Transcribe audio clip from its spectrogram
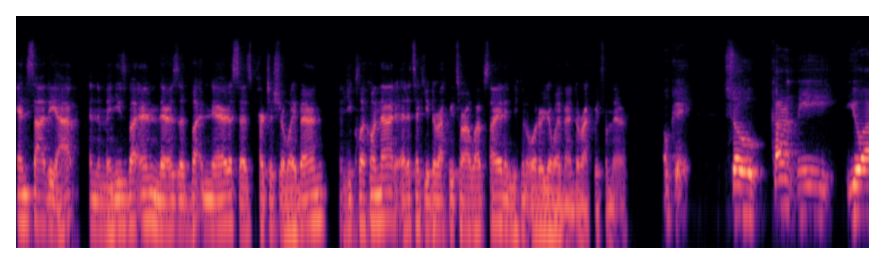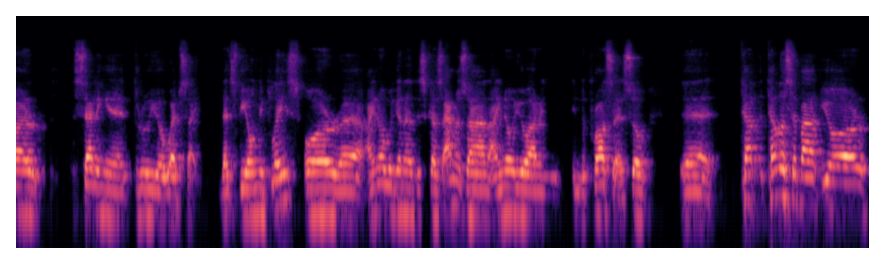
inside the app in the menus button, there's a button there that says purchase your Wayband. If you click on that, it'll take you directly to our website and you can order your Wayband directly from there. Okay. So currently you are selling it through your website. That's the only place, or uh, I know we're gonna discuss Amazon. I know you are in in the process. So uh, tell tell us about your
